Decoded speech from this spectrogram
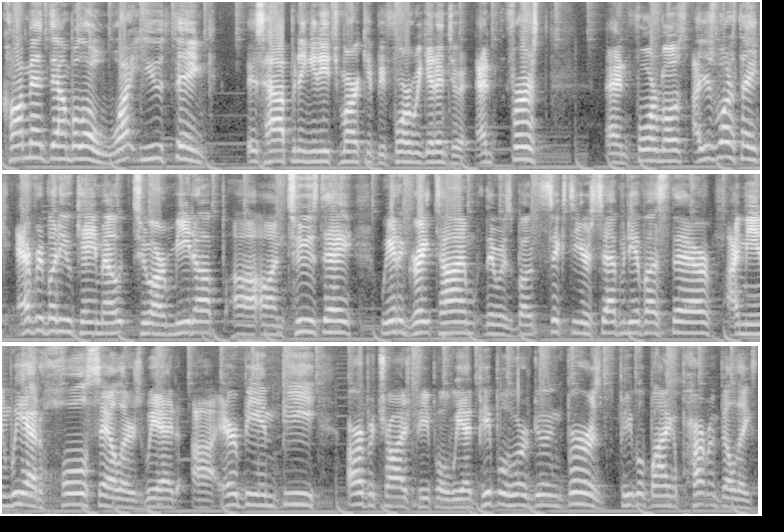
Comment down below what you think is happening in each market before we get into it. And first, and foremost, I just want to thank everybody who came out to our meetup uh, on Tuesday. We had a great time. There was about 60 or 70 of us there. I mean, we had wholesalers, we had uh, Airbnb arbitrage people, we had people who are doing BRRRRs, people buying apartment buildings,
